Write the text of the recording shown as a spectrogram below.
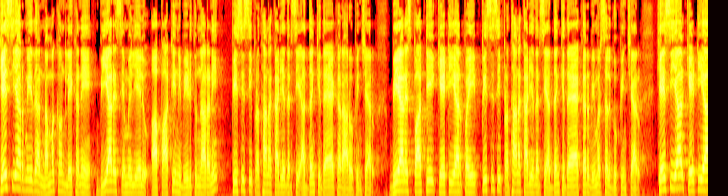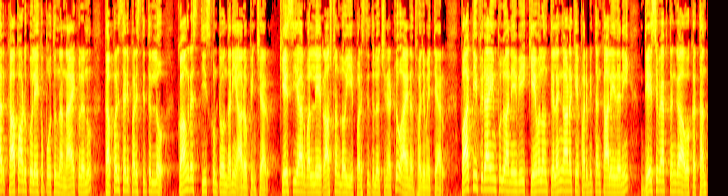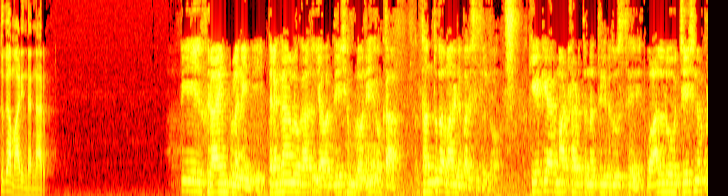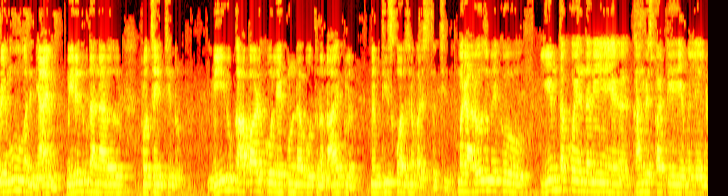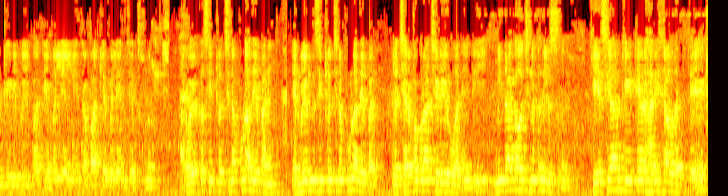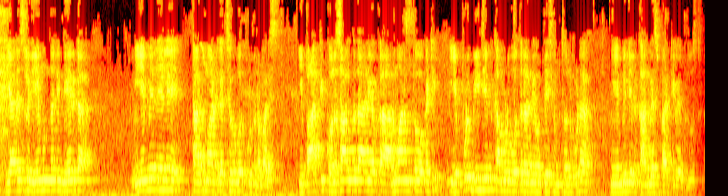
కేసీఆర్ మీద నమ్మకం లేకనే బీఆర్ఎస్ ఎమ్మెల్యేలు ఆ పార్టీని వీడుతున్నారని పీసీసీ ప్రధాన కార్యదర్శి అద్దంకి దయాకర్ ఆరోపించారు. బీఆర్ఎస్ పార్టీ కేటీఆర్పై పీసీసీ ప్రధాన కార్యదర్శి అద్దంకి దయాకర్ విమర్శలు గుప్పించారు. కేసీఆర్ కేటీఆర్ కాపాడుకోలేకపోతున్న నాయకులను తప్పనిసరి పరిస్థితుల్లో కాంగ్రెస్ తీసుకుంటోందని ఆరోపించారు. కేసీఆర్ వల్లే రాష్ట్రంలో ఈ పరిస్థితులు వచ్చినట్లు ఆయన ధ్వజమెత్తారు. పార్టీ ఫిరాయింపులు అనేవి కేవలం తెలంగాణకే పరిమితం కాలేదని దేశవ్యాప్తంగా ఒక తంతుగా మారిందన్నారు. పార్టీ ఫిరాయింపులు అనేవి తెలంగాణలో కాదు యావత్ దేశంలోనే ఒక తంతుగా మారిన పరిస్థితుల్లో. కేటీఆర్ మాట్లాడుతున్న తీరు చూస్తే వాళ్ళు చేసినప్పుడేమో అది న్యాయం. మీరెందుకు దాన్ని ఆ రోజు ప్రోత్సహించిండ్రు? మీరు కాపాడుకోలేకుండా పోతున్న నాయకులను మేము తీసుకోవాల్సిన పరిస్థితి వచ్చింది. మరి ఆ రోజు మీకు ఏం తక్కువైందని కాంగ్రెస్ పార్టీ ఎమ్మెల్యేలను టీడీపీ పార్టీ ఎమ్మెల్యేలను ఇతర పార్టీ ఎమ్మెల్యేలను చేర్చుకున్నారు? అరవై ఒక్క సీట్లు వచ్చినప్పుడు అదే పని. ఎనభై ఎనిమిది సీట్లు వచ్చినప్పుడు కూడా అదే పని. ఇలా చెరపకురా చెడేవు అనేది మీ దాకా వచ్చినాక తెలుస్తున్నది. కేసీఆర్ కేటీఆర్ హరీష్ రావు తప్పితే టీఆర్ఎస్లో ఏముందని నేరుగా మీ ఎమ్మెల్యేలే తాటుమాటుగా చెవుగొట్టుకుంటున్న పరిస్థితి. ఈ పార్టీ కొనసాగుతుందా అనే ఒక అనుమానంతో ఒకటి ఎప్పుడు బీజేపీకి అమ్ముడు పోతారనే ఉద్దేశంతో కూడా మీ ఎమ్మెల్యేలు కాంగ్రెస్ పార్టీ వైపు చూస్తున్నారు.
